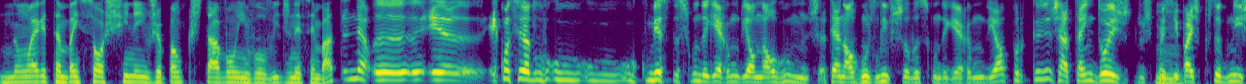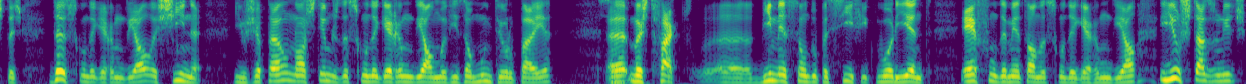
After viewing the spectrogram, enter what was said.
não era também só a China e o Japão que estavam envolvidos nesse embate? Não, é, é considerado o, o- o começo da Segunda Guerra Mundial, em alguns, até em alguns livros sobre a Segunda Guerra Mundial, porque já tem dois dos principais protagonistas da Segunda Guerra Mundial, a China e o Japão. Nós temos da Segunda Guerra Mundial uma visão muito europeia. Uh, mas de facto, a dimensão do Pacífico, do Oriente, é fundamental na Segunda Guerra Mundial e os Estados Unidos,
